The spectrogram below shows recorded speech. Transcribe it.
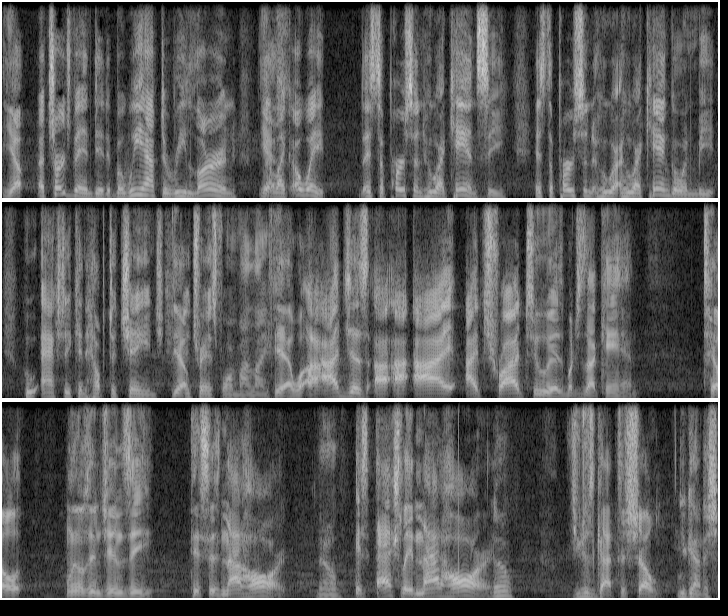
Yep. A church van did it, but we have to relearn that, like, oh, wait, it's the person who I can see. It's the person who I, who I can go and meet who actually can help to change Yep. and transform my life. Yeah, well, I, I just I, I I I try to as much as I can tell millennials and Gen Z, this is not hard. No. It's actually not hard. No. You just got to show. You got to. Sh-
